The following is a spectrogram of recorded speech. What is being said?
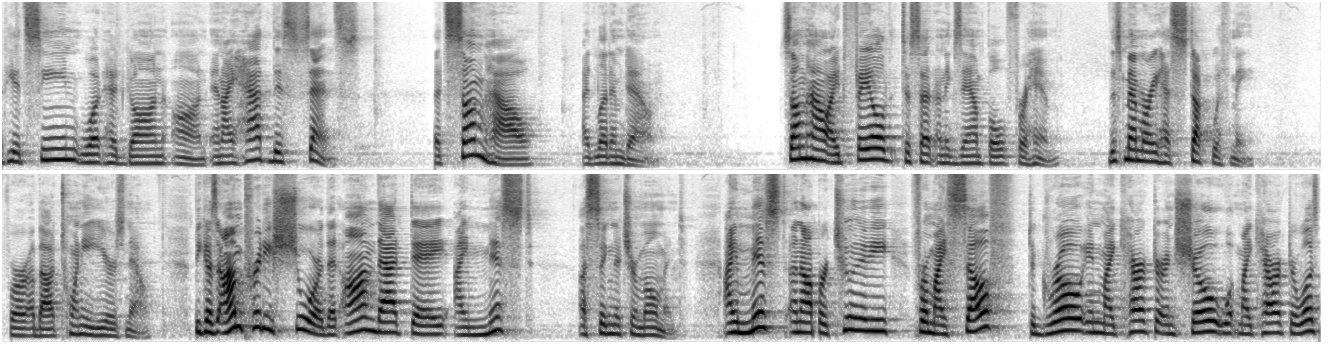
that he had seen what had gone on. And I had this sense that somehow I'd let him down. Somehow I'd failed to set an example for him. This memory has stuck with me for about 20 years now because I'm pretty sure that on that day I missed a signature moment. I missed an opportunity for myself to grow in my character and show what my character was,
